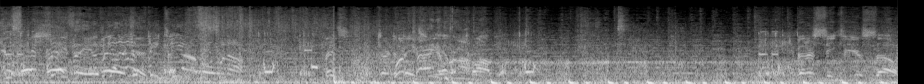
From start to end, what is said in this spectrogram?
You say bravely, American! BTR rolling up! Vincent, return to What base. kind of have a problem. You better see for yourself.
